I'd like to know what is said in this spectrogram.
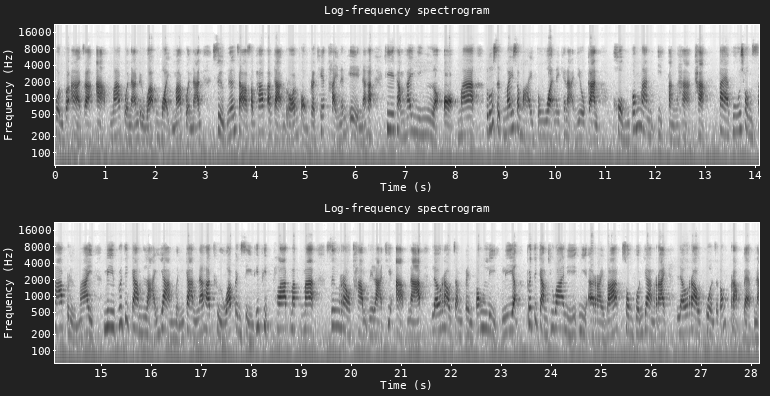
คนก็อาจจะอาบมากกว่านั้น หรือว่าบ่อยมากกว่านั้น สืบเนื่องจากสภาพอากาศร้อนของประเทศไทยนั่นเองนะคะ ที่ทำให้มีเหงื่อออกมาก รู้สึกไม่สบายตัวในขณะเดียวกัน ผมก็มันอีกต่างหากค่ะ แต่คุณผู้ชมทราบหรือไม่ มีพฤติกรรมหลายอย่างเหมือนกันนะคะ ถือว่าเป็นสิ่งที่ผิดพลาดมาก ๆ ซึ่งเราทำเวลาที่อาบน้ำแล้วเราจำเป็นต้องหลีกเลี่ยง พฤติกรรมที่ว่านี้มีอะไรบ้างส่งผลอย่างไร แล้วเราควรจะต้องปรับแบบไหน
